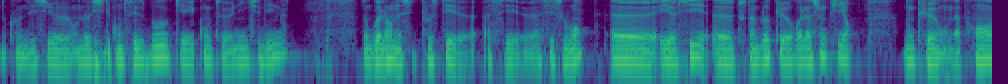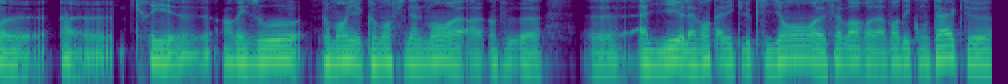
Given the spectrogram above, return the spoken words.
Donc on, euh, on a aussi les comptes Facebook et comptes euh, LinkedIn. Donc voilà, on essaie de poster euh, assez euh, assez souvent. Euh, et il y a aussi euh, tout un bloc euh, relations clients. Donc euh, on apprend euh, à euh, créer euh, un réseau, comment comment finalement euh, un peu euh, euh, allier la vente avec le client euh, savoir euh, avoir des contacts euh,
